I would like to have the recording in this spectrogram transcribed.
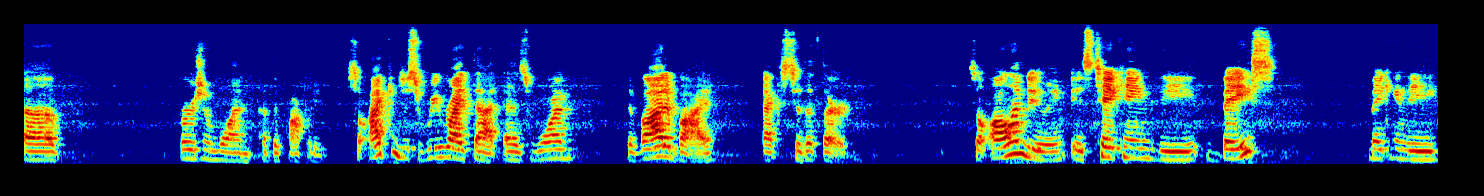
of version 1 of the property. So I can just rewrite that as 1 divided by x to the third. So all I'm doing is taking the base, making the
